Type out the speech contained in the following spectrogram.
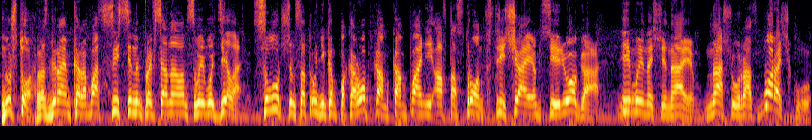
Ну что, разбираем Карабас с истинным профессионалом своего дела, с лучшим сотрудником по коробкам компании «АвтоСтронг». Встречаем Серега, и мы начинаем нашу разборочку.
